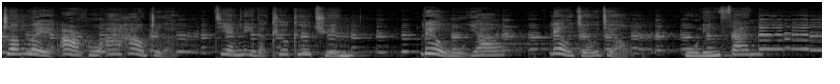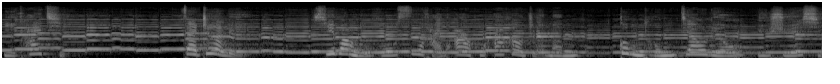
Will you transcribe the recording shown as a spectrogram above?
专为二胡爱好者建立的 QQ 群六五幺六九九五零三已开启，在这里，希望五湖四海的二胡爱好者们共同交流与学习，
